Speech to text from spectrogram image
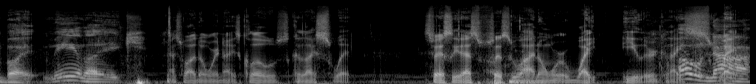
But me, like, That's why I don't wear nice clothes because I sweat. Especially that's especially why I don't wear white either. 'cause I oh sweat. nah,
